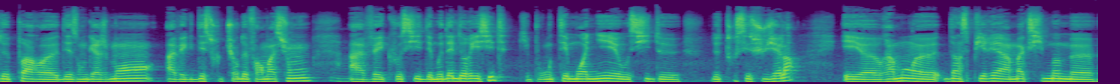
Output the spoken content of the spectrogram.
de par euh, des engagements, avec des structures de formation, mmh. avec aussi des modèles de réussite qui pourront témoigner aussi de, de tous ces sujets-là et euh, vraiment euh, d'inspirer un maximum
